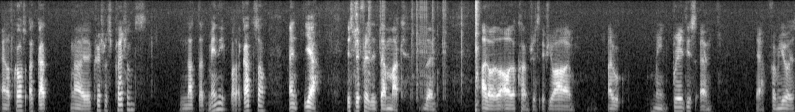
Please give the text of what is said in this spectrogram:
And of course, I got my Christmas presents. Not that many, but I got some. And yeah, it's different in Denmark than other other countries. If you are, um, I mean, British and yeah, from US,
